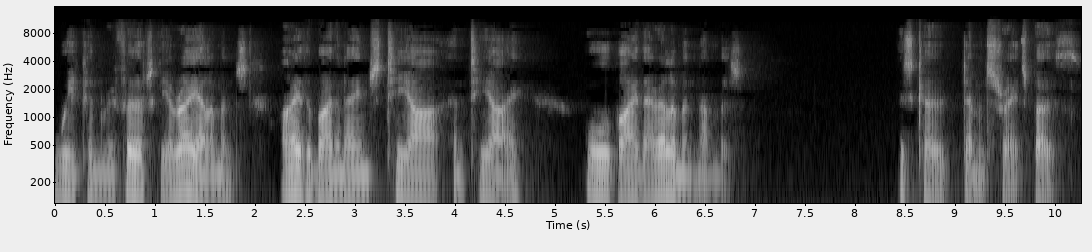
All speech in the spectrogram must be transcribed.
We can refer to the array elements either by the names tr and ti all by their element numbers. This code demonstrates both.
